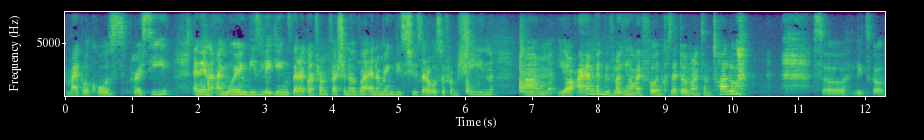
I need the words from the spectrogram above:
michael kors percy. And then i'm wearing these leggings that i got from fashion nova. And i'm wearing these shoes that are also from Shein. Um yeah i am gonna be vlogging on my phone because i don't want some twalo. So let's go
